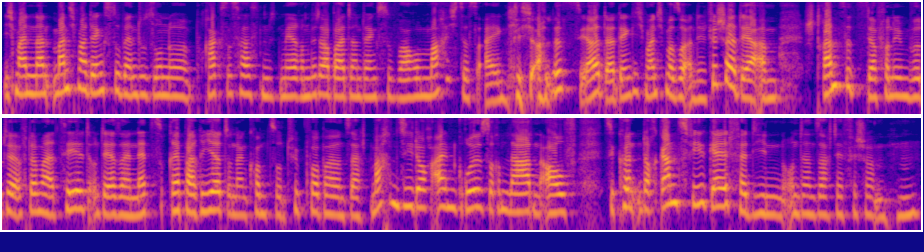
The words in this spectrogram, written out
ich meine, manchmal denkst du, wenn du so eine Praxis hast mit mehreren Mitarbeitern, denkst du, warum mache ich das eigentlich alles? Ja, da denke ich manchmal so an den Fischer, der am Strand sitzt, der von dem wird ja öfter mal erzählt und der sein Netz repariert und dann kommt so ein Typ vorbei und sagt, machen Sie doch einen größeren Laden auf. Sie könnten doch ganz viel Geld verdienen. Und dann sagt der Fischer, mhm.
